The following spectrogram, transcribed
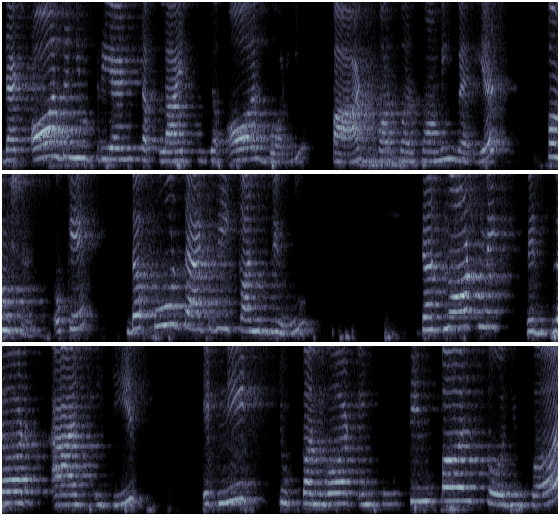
that all the nutrients supplied to the all body parts for performing various functions. Okay. The food that we consume does not mix with blood as it is. It needs to convert into simple soluble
